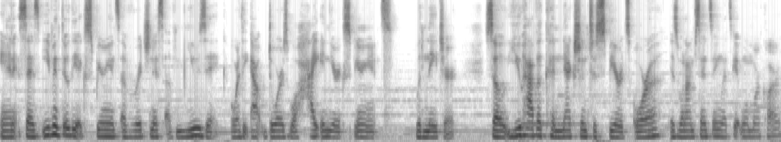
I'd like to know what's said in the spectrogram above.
and it says, even through the experience of richness of music or the outdoors will heighten your experience with nature. So you have a connection to spirit's aura, is what I'm sensing. Let's get one more card.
